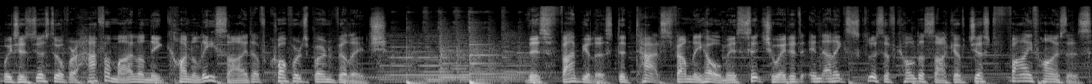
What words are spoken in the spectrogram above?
which is just over half a mile on the Carnalea side of Crawfordsburn Village. This fabulous detached family home is situated in an exclusive cul-de-sac of just five houses,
